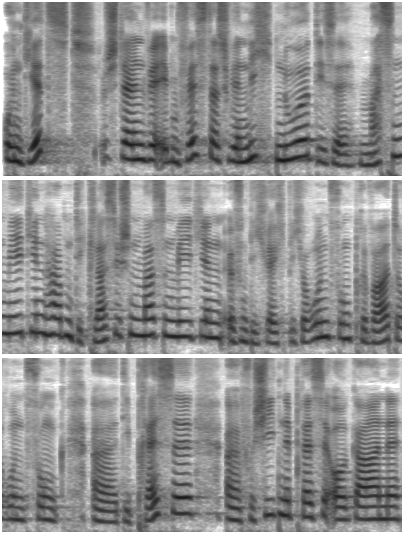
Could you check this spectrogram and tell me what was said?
Und jetzt stellen wir eben fest, dass wir nicht nur diese Massenmedien haben, die klassischen Massenmedien, öffentlich-rechtlicher Rundfunk, privater Rundfunk, äh, die Presse, äh, verschiedene Presseorgane,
